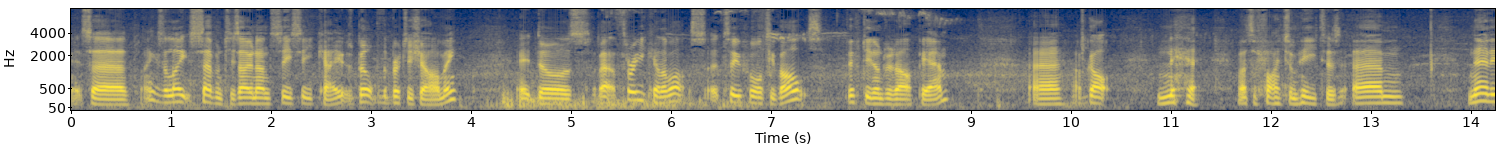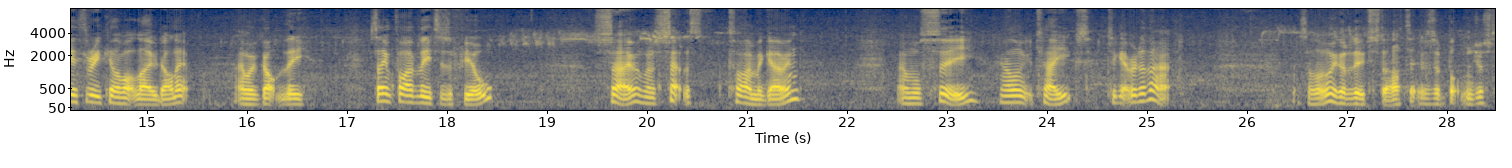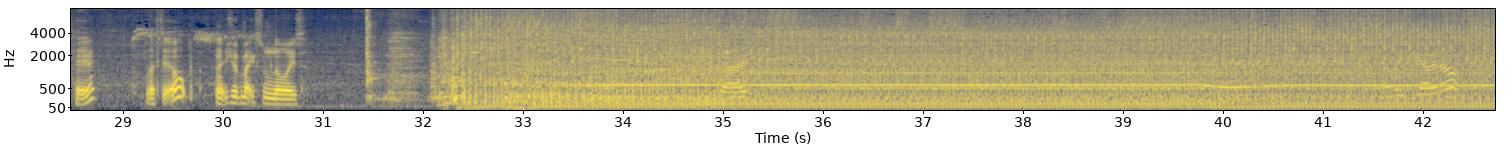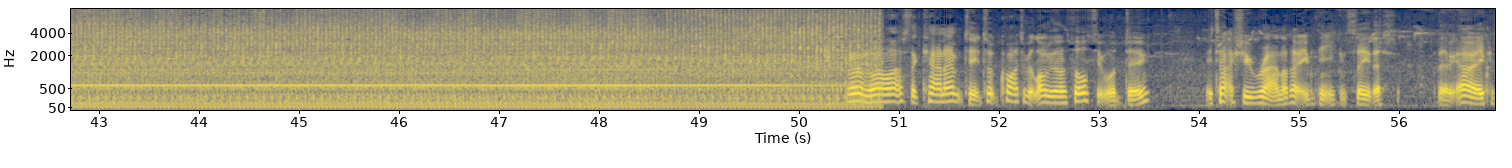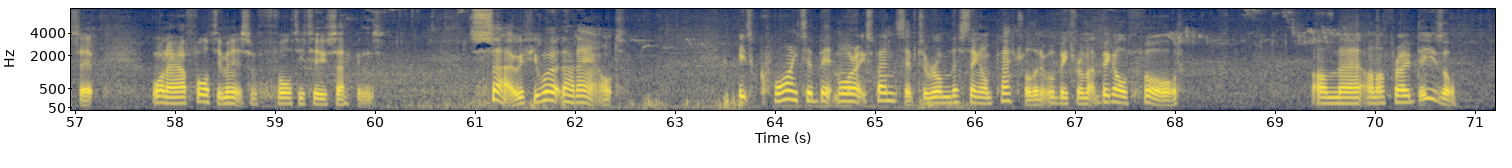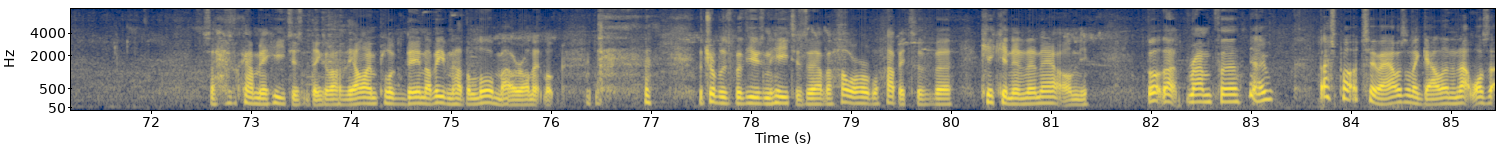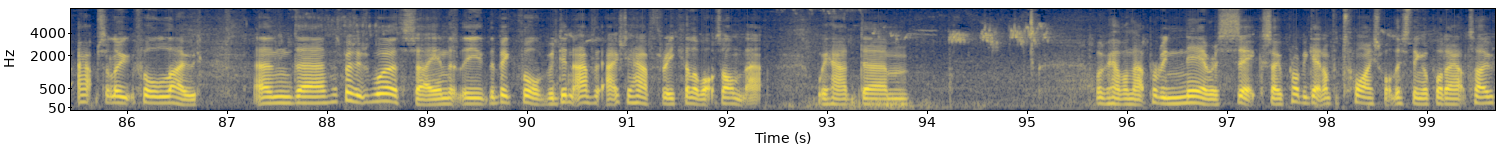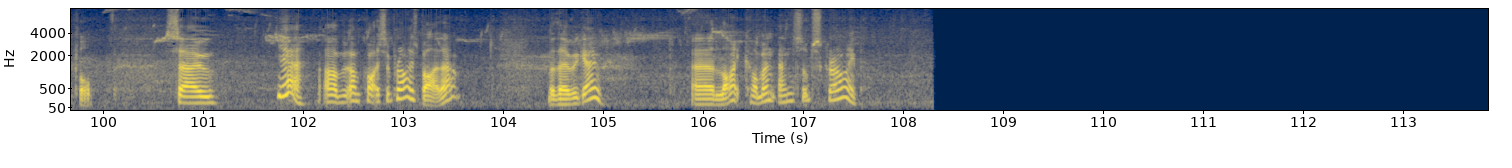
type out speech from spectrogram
It's a, I think it's a late 70s Onan CCK. It was built for the British Army. It does about 3 kilowatts at 240 volts, 1500 RPM. Uh, I've got, I've had to find some heaters, um, nearly a 3 kilowatt load on it. And we've got the same 5 litres of fuel. So I'm going to set the timer going and we'll see how long it takes to get rid of that. So all we've got to do to start it is a button just here. Lift it up and it should make some noise. So Everything's going up. Oh, well, that's the can empty. It took quite a bit longer than I thought it would do. It actually ran, I don't even think you can see this. There we go, oh, you can see it. 1 hour, 40 minutes and 42 seconds. So, if you work that out, it's quite a bit more expensive to run this thing on petrol than it would be to run that big old Ford on uh, on off-road diesel. So look how many heaters and things I've had the iron plugged in. I've even had the lawnmower on it. Look, the trouble is with using heaters, they have a horrible habit of uh, kicking in and out on you. But that ran for you know best part of two hours on a gallon, and that was an absolute full load. And uh, I suppose it's worth saying that the the big Ford we didn't have actually have three kilowatts on that. We had um, what do we have on that? Probably nearer six, so probably getting on for twice what this thing will put out total. So yeah, I'm, I'm quite surprised by that. But there we go. Uh, like, comment and subscribe.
